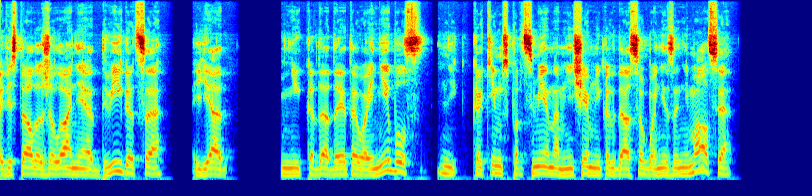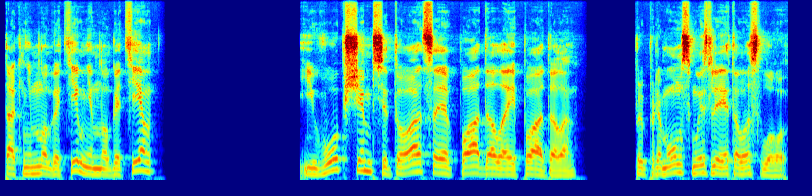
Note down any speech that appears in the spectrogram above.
перестало желание двигаться. Я никогда до этого и не был никаким спортсменом, ничем никогда особо не занимался. Так, немного тем, немного тем. И в общем ситуация падала и падала. При прямом смысле этого слова.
